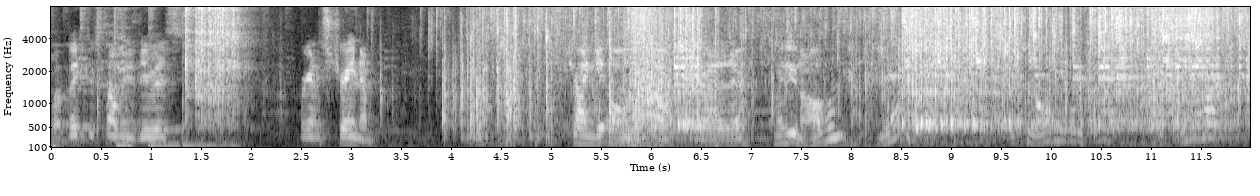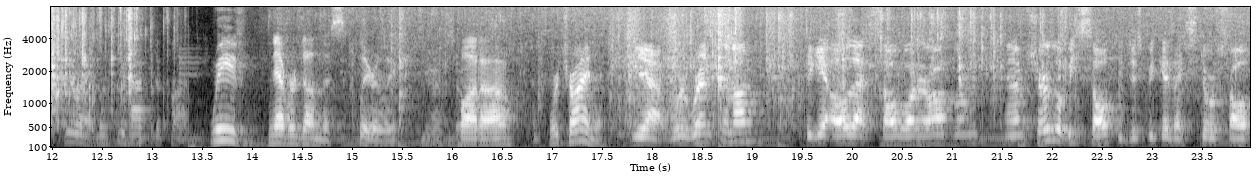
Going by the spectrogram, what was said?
what Victor's telling me to do is we're gonna strain them. Try and get all the salt water out of there. Am I doing all of them? Yeah. We should all be able to You know what? You're right, let's do half at a time. We've never done this, clearly. But uh we're trying it. Yeah, we're rinsing them to get all that salt water off them. And I'm sure they'll be salty just because I store salt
